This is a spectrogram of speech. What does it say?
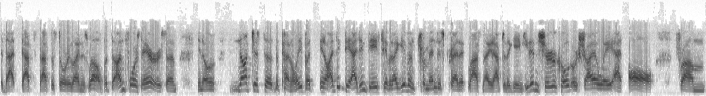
That that's that's the storyline as well. But the unforced errors, um, you know, not just the the penalty, but you know, I think I think Dave Tippett, I give him tremendous credit last night after the game. He didn't sugarcoat or shy away at all from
